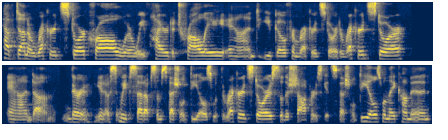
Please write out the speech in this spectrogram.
have done a record store crawl where we've hired a trolley and you go from record store to record store. And um, there, you know, we've set up some special deals with the record stores so the shoppers get special deals when they come in.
